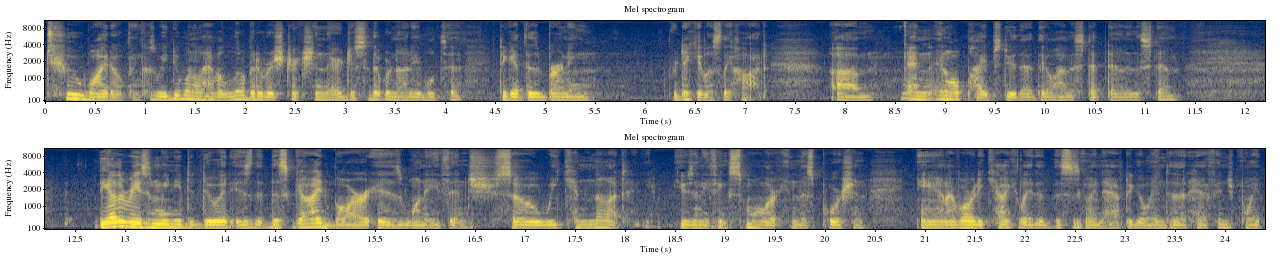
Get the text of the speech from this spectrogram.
too wide open because we do want to have a little bit of restriction there, just so that we're not able to to get this burning ridiculously hot. Um, and and all pipes do that; they all have a step down in the stem. The other reason we need to do it is that this guide bar is 1 8 inch, so we cannot use anything smaller in this portion. And I've already calculated this is going to have to go into that half inch point,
